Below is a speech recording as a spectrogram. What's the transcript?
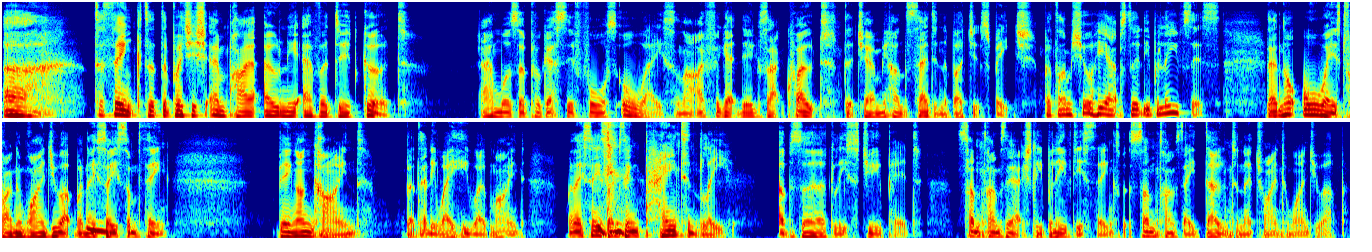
uh, to think that the British Empire only ever did good and was a progressive force always. And I forget the exact quote that Jeremy Hunt said in the budget speech, but I'm sure he absolutely believes this. They're not always trying to wind you up when they say something being unkind, but anyway, he won't mind. When they say something patently, absurdly stupid, sometimes they actually believe these things, but sometimes they don't and they're trying to wind you up.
